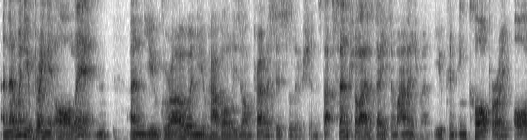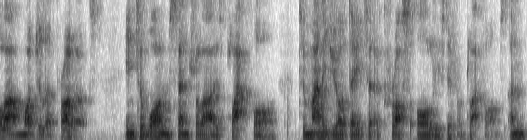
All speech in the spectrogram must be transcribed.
And then when you bring it all in and you grow and you have all these on premises solutions, that centralized data management, you can incorporate all our modular products into one centralized platform to manage your data across all these different platforms. And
